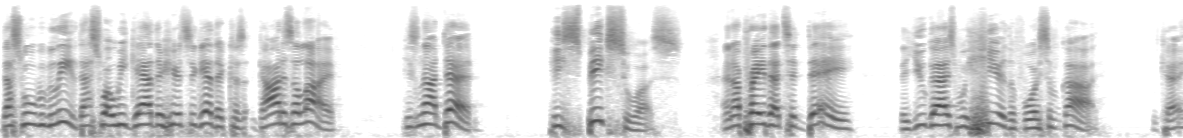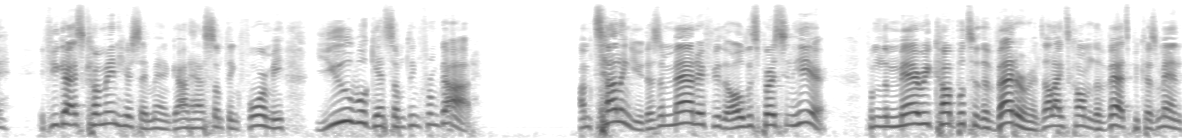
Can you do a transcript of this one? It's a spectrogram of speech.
That's what we believe. That's why we gather here together because God is alive. He's not dead. He speaks to us. And I pray that today that you guys will hear the voice of God. Okay? If you guys come in here say, "Man, God has something for me," you will get something from God. I'm telling you, doesn't matter if you're the oldest person here. From the married couple to the veterans. I like to call them the vets because, man,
